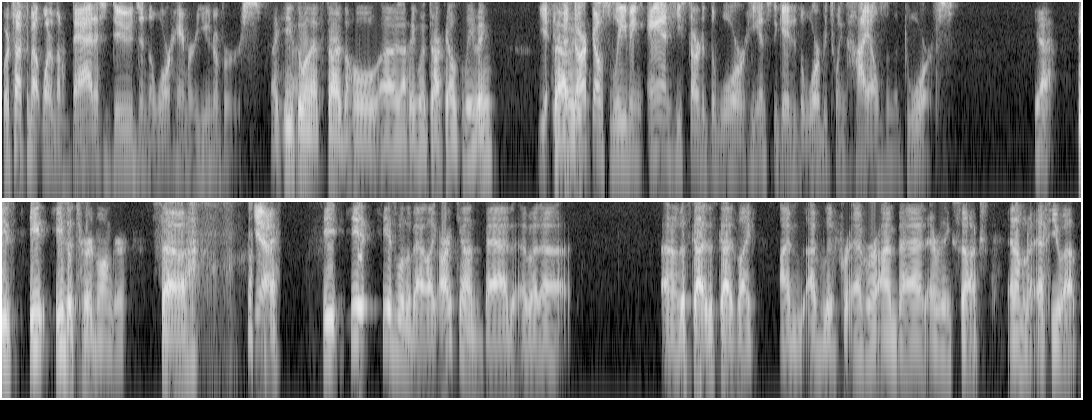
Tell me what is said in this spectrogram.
We're talking about one of the baddest dudes in the Warhammer universe. Like he's the one that started the whole. Uh, I think what Dark Elves leaving. Yeah, So- the Dark Elves leaving, and he started the war. He instigated the war between the High Elves and the Dwarfs. Yeah, he's he he's a turd monger. So Yeah, he he he is one of the bad. Like Archaon's bad, uh, but uh, I don't know. This guy this guy's like I'm I've lived forever. I'm bad. Everything sucks, and I'm gonna f you up.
